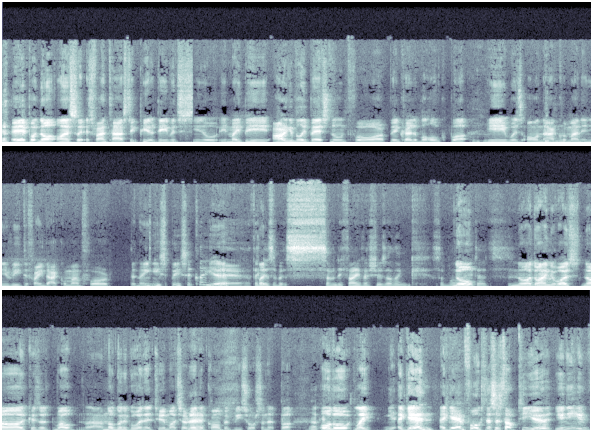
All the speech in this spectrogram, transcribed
uh, but no, honestly, it's fantastic. Peter David's, you know, he might be arguably best known for the Incredible Hulk, but he was on Aquaman and he redefined Aquaman for the nineties, basically. Yeah. Yeah, I think Like- it's about seventy-five issues. I think something No, like no, I don't think it was. No, because uh, well, I'm not going to go in it too much. I read a Right. comic book resource on it, but Okay. although, like, again, again, folks, this is up to you. You need to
